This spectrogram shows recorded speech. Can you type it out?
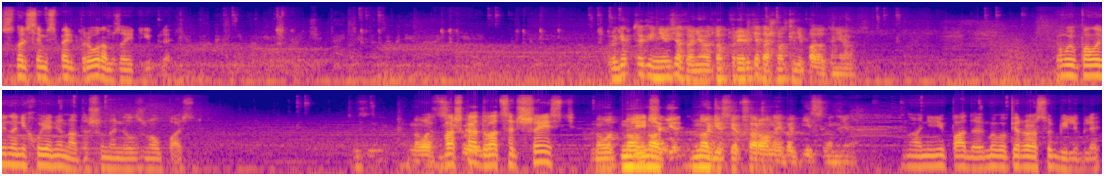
С 0.75 приором зайти, блядь. Роги Тоги не везет, у него топ приоритет, а шмотки не падают на него. Ему и половина нихуя не надо, что на не должно упасть. Ну вот. Башка 26, Ну вот но, плечи. ноги, ноги с на него. но они не падают. Мы его первый раз убили, блядь.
